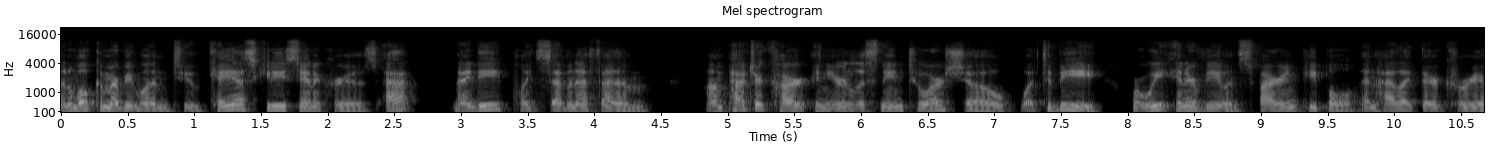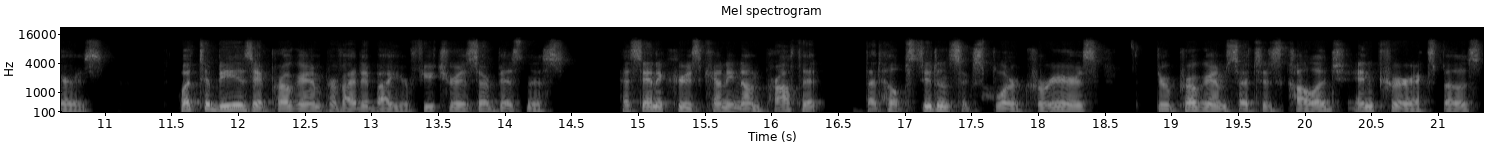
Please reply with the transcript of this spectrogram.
and welcome everyone to KSQD Santa Cruz at 90.7 FM. I'm Patrick Hart, and you're listening to our show, What to Be, where we interview inspiring people and highlight their careers. What to Be is a program provided by Your Future is Our Business, a Santa Cruz County nonprofit that helps students explore careers through programs such as college and career expos,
